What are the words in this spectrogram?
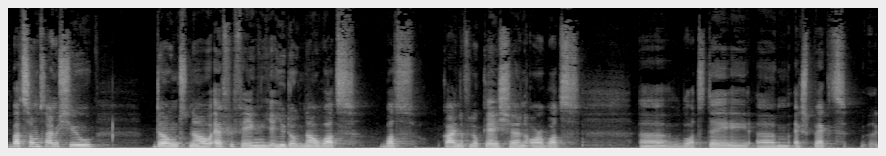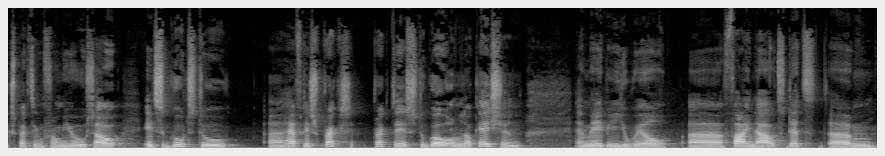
but sometimes you don't know everything you don't know what what kind of location or what uh, what they um, expect expecting from you. So it's good to uh, have this practice to go on location, and maybe you will uh, find out that um,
